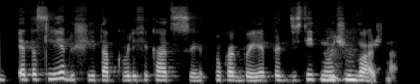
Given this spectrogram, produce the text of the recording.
– это следующий этап квалификации, ну, как бы это действительно mm-hmm. очень важно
